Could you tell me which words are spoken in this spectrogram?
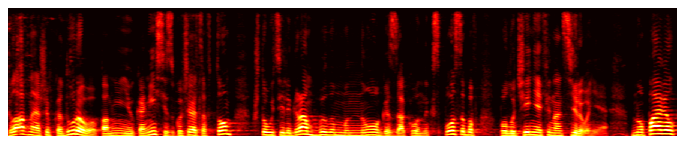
Главная ошибка Дурова, по мнению комиссии, заключается в том, что у Telegram было много законных способов получения финансирования. Но Павел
